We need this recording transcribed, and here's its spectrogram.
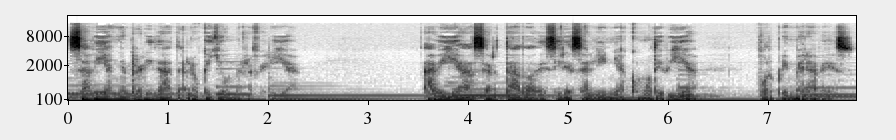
sabían en realidad a lo que yo me refería. Había acertado a decir esa línea como debía por primera vez.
